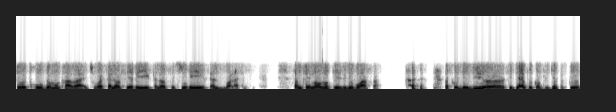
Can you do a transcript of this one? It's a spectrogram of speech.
se retrouvent dans mon travail. Tu vois, ça leur fait rire, ça leur fait sourire. Ça, voilà, ça me fait énormément plaisir de voir ça. parce qu'au début, euh, c'était un peu compliqué parce que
